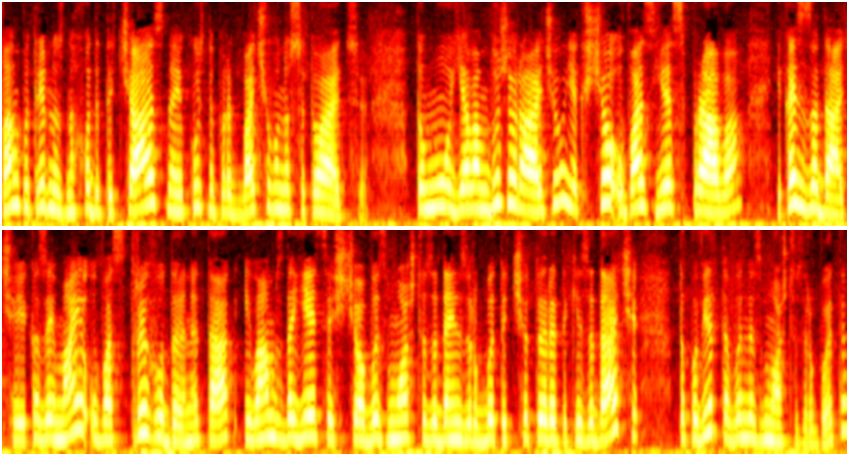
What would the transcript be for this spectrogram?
Вам потрібно знаходити час на якусь непередбачувану ситуацію. Тому я вам дуже раджу, якщо у вас є справа, якась задача, яка займає у вас 3 години, так, і вам здається, що ви зможете за день зробити 4 такі задачі, то повірте, ви не зможете зробити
